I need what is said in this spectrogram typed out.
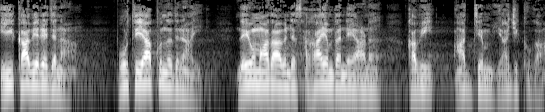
ഈ കാവ്യരചന പൂർത്തിയാക്കുന്നതിനായി ദൈവമാതാവിന്റെ സഹായം തന്നെയാണ് കവി ആദ്യം യാചിക്കുക.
